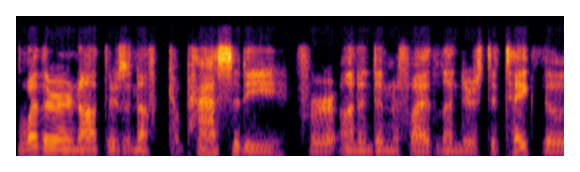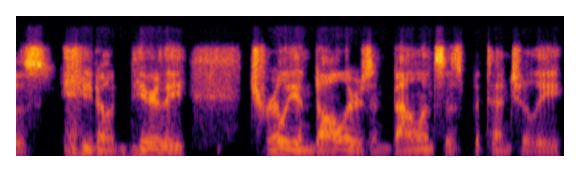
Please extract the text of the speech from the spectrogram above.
whether or not there's enough capacity for unindemnified lenders to take those, you know, nearly trillion dollars in balances potentially,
